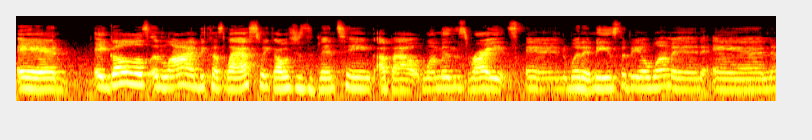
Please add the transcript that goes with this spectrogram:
And it goes in line because last week I was just venting about women's rights and what it means to be a woman and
